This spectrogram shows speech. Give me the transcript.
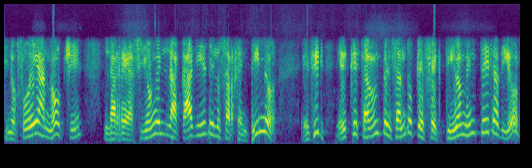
sino fue anoche la reacción en la calle de los argentinos. Es decir, es que estaban pensando que efectivamente era Dios.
